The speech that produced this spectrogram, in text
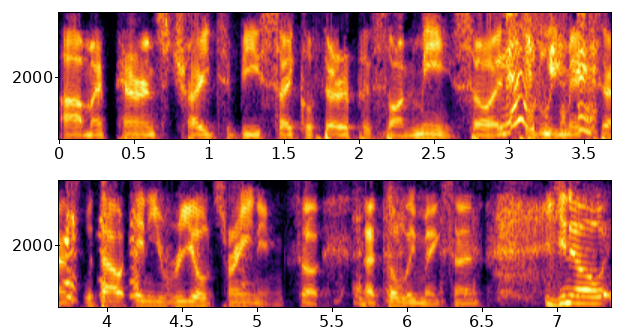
uh, my parents tried to be psychotherapists on me. So it totally makes sense without any real training. So that totally makes sense. You know,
